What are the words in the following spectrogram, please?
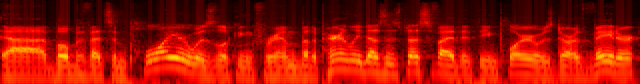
uh, Boba Fett's employer was looking for him, but apparently doesn't specify that the employer was Darth Vader,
